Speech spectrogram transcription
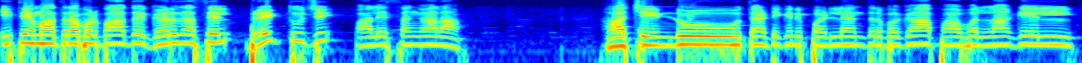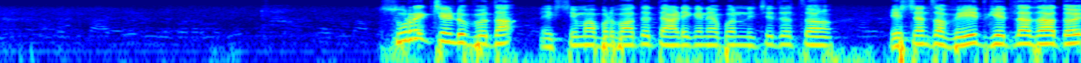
इथे मात्र आपण पाहतोय गरज असेल ब्रेक तुझी पाले संघाला. हा चेंडू त्या ठिकाणी पडल्यानंतर बघा पाहावं लागेल. सुरेख चेंडू होता. एक सीमा आपण पाहतोय त्या ठिकाणी आपण निश्चितच यशांचा वेध घेतला जातोय.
